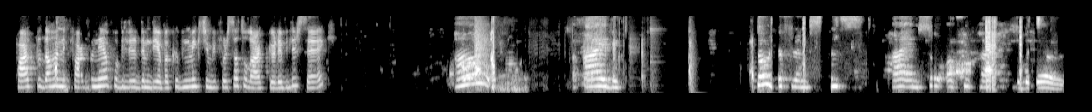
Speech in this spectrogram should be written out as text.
farklı daha ne- farklı ne yapabilirdim diye bakabilmek için bir fırsat olarak görebilirsek How I became so different since I am so occupied with the world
